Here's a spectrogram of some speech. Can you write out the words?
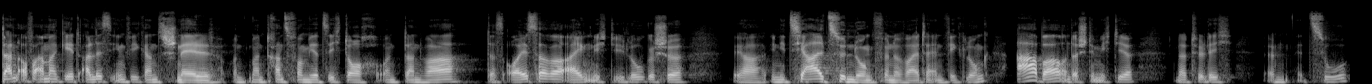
dann auf einmal geht alles irgendwie ganz schnell und man transformiert sich doch. Und dann war das Äußere eigentlich die logische ja, Initialzündung für eine Weiterentwicklung. Aber, und da stimme ich dir natürlich ähm, zu,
